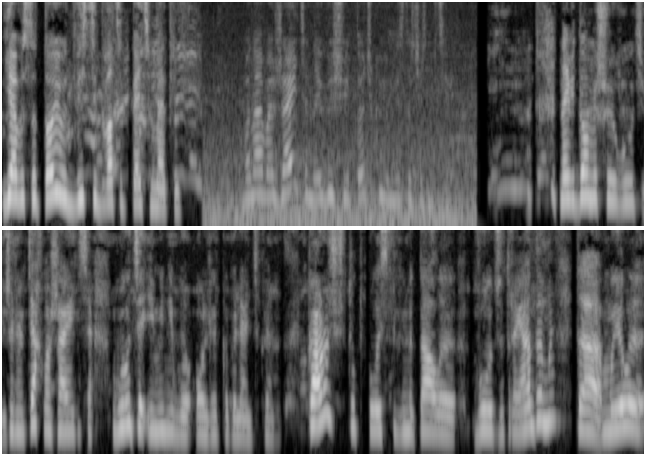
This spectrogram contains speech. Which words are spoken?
є висотою 225 метрів. Вона вважається найвищою точкою міста Чернівці. Найвідомішою вулицею в Чернівцях вважається вулиця імені В. Ольги Кобилянської. Кажуть, що тут колись підметали вулицю трояндами та мили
